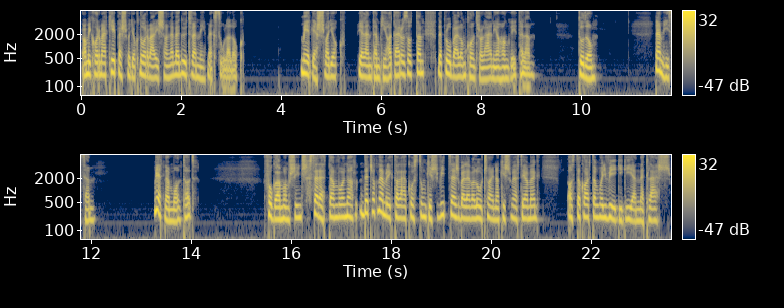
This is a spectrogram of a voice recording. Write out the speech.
Amikor már képes vagyok normálisan levegőt venni, megszólalok. Mérges vagyok, jelentem ki határozottan, de próbálom kontrollálni a hangvételem. Tudom. Nem hiszem. Miért nem mondtad? Fogalmam sincs, szerettem volna, de csak nemrég találkoztunk, és vicces belevaló csajnak ismertél meg. Azt akartam, hogy végig ilyennek láss.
